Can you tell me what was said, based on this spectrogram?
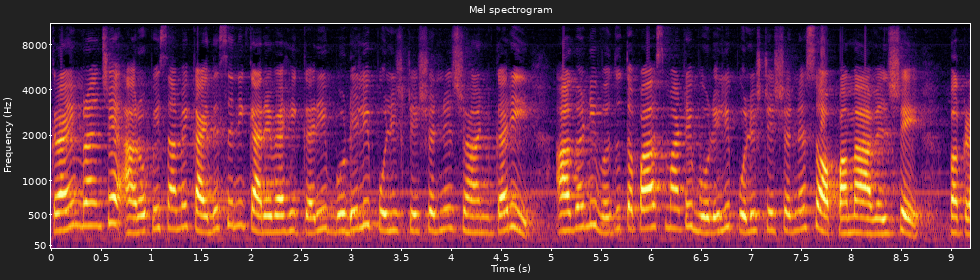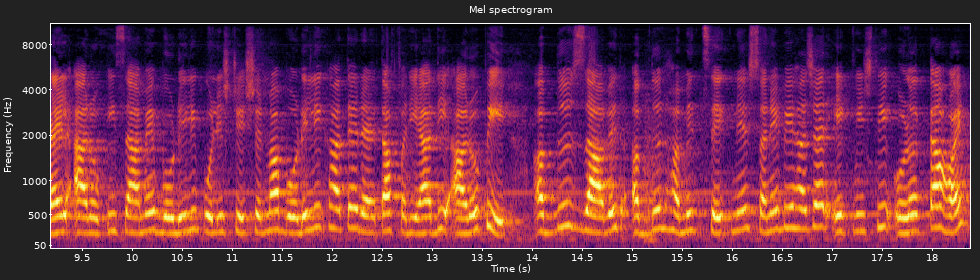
ક્રાઇમ બ્રાન્ચે આરોપી સામે કાયદેસરની કાર્યવાહી કરી બોડેલી પોલીસ સ્ટેશનને જાણ કરી આગળની વધુ તપાસ માટે બોડેલી પોલીસ સ્ટેશનને સોંપવામાં આવેલ છે. પકડાયેલ આરોપી સામે બોડેલી પોલીસ સ્ટેશનમાં બોડેલી ખાતે રહેતા ફરિયાદી આરોપી અબ્દુલ જાવેદ અબ્દુલ હમીદ શેખને સને બે હજાર એકવીસથી ઓળખતા હોય.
